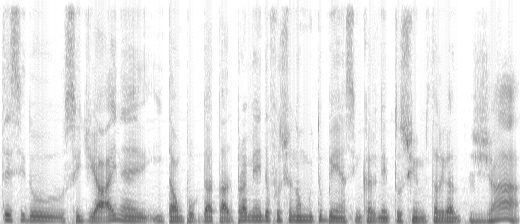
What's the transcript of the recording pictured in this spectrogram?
ter sido CGI, né, e tá um pouco datado, pra mim ainda funcionam muito bem, assim, cara, dentro dos filmes, tá ligado? Já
